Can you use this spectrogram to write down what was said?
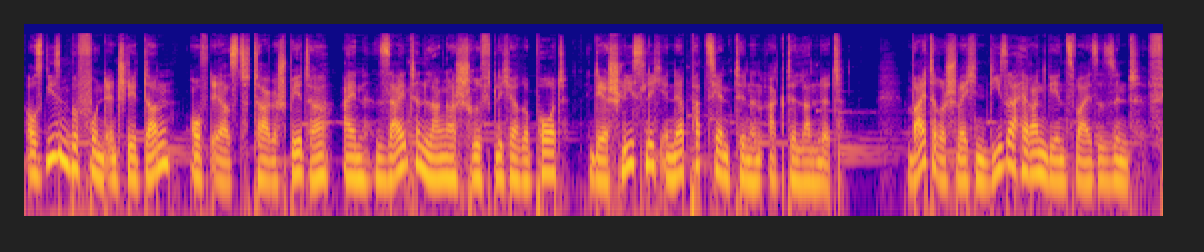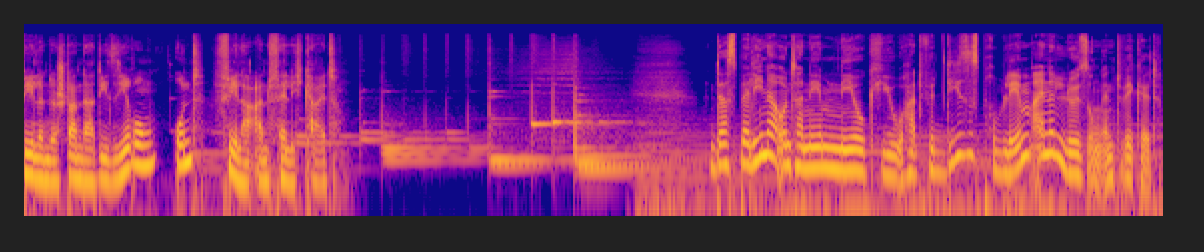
Aus diesem Befund entsteht dann, oft erst Tage später, ein seitenlanger schriftlicher Report, der schließlich in der Patientinnenakte landet. Weitere Schwächen dieser Herangehensweise sind fehlende Standardisierung und Fehleranfälligkeit. Das Berliner Unternehmen NeoQ hat für dieses Problem eine Lösung entwickelt.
